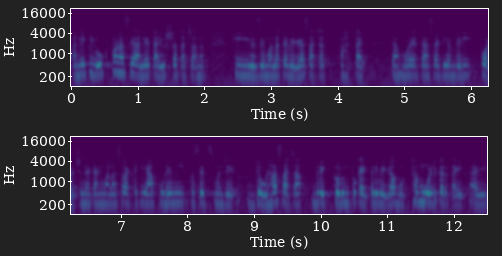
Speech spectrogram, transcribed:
अनेक लोक पण असे आलेत आयुष्यात अचानक की जे मला त्या वेगळ्या साच्यात पाहतायत. त्यामुळे त्यासाठी आय एम व्हेरी फॉर्च्युनेट आणि मला असं वाटतं की यापुढे मी तसेच म्हणजे जेवढा साचा ब्रेक करून तो काहीतरी वेगळा मोठा मोल्ड करता येईल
